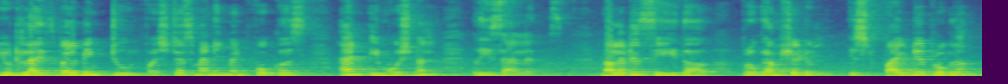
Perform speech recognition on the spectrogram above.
utilize well-being tool for stress management focus and emotional resilience. Now let us see the program schedule. It's five day program.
